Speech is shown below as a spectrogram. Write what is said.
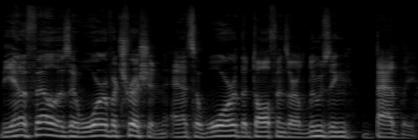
The NFL is a war of attrition, and it's a war the Dolphins are losing badly.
